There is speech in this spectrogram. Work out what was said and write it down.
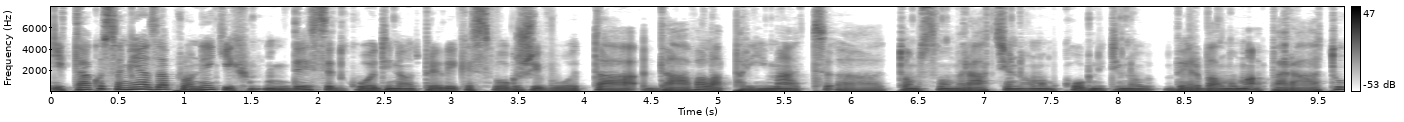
I tako sam ja zapravo nekih deset godina otprilike svog života davala primat tom svom racionalnom kognitivnom verbalnom aparatu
